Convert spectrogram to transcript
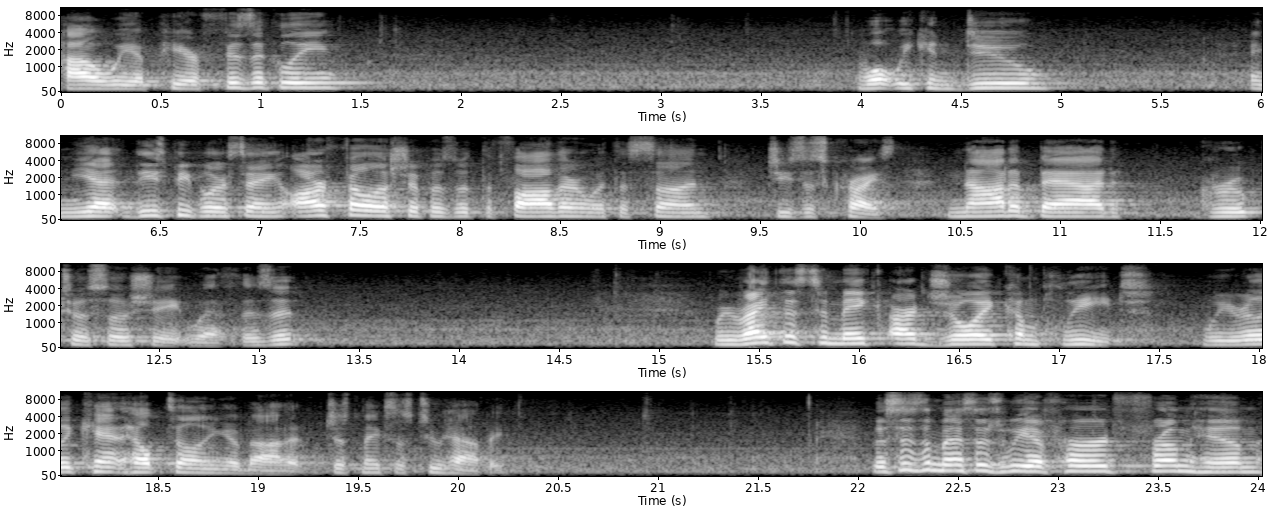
how we appear physically, what we can do. And yet, these people are saying our fellowship is with the Father and with the Son, Jesus Christ. Not a bad group to associate with, is it? We write this to make our joy complete. We really can't help telling you about it. It just makes us too happy. This is the message we have heard from him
